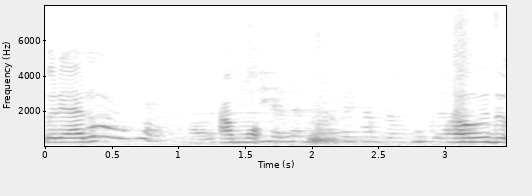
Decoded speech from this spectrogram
ಇವ್ರು ಯಾರು? ಅಮ್ಮ. ಹೌದು.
